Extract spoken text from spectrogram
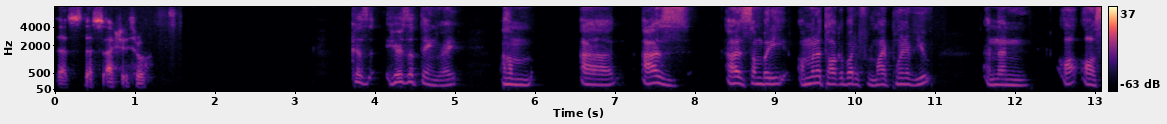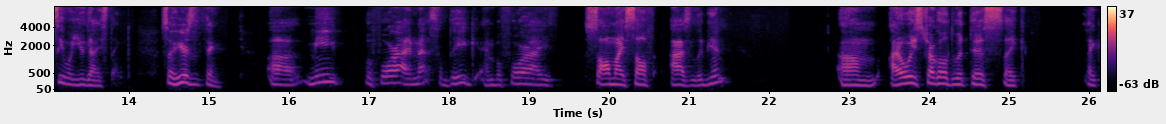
That's that's actually true. Because here's the thing, right? Um, uh, as as somebody, I'm gonna talk about it from my point of view, and then I'll, I'll see what you guys think. So here's the thing uh, me before I met Sadiq and before I saw myself as Libyan, um, I always struggled with this, like, like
